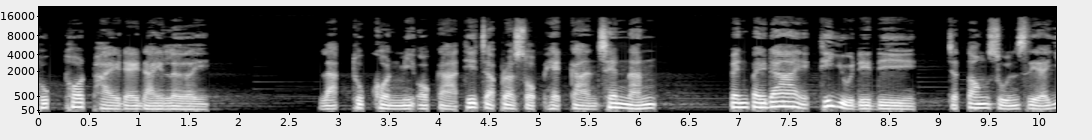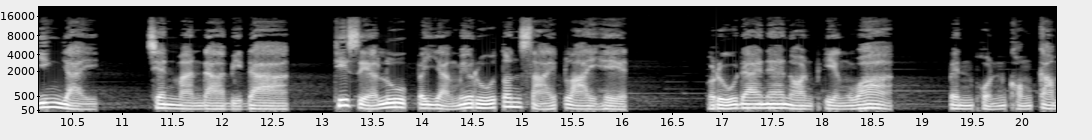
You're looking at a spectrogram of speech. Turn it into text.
ทุกข์โทษภัยใด ๆ เลย และทุกคนมีโอกาสที่จะประสบเหตุการณ์เช่นนั้น เป็นไปได้ที่อยู่ดีๆ จะต้องสูญเสียยิ่งใหญ่ เช่นมารดาบิดาที่เสียลูกไปอย่างไม่รู้ต้นสายปลายเหตุ รู้ได้แน่นอนเพียงว่า เป็นผลของกรรม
